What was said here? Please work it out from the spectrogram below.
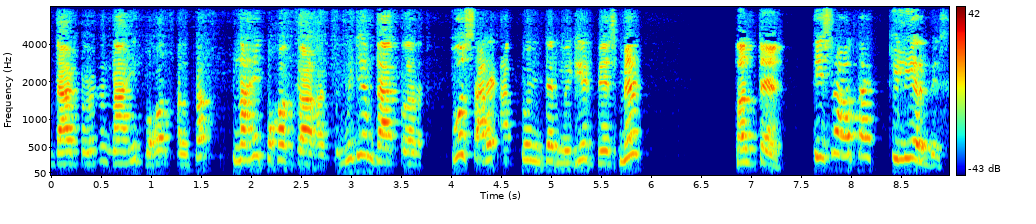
डार्क कलर है, ना ही बहुत हल्का, ना ही बहुत गाढ़ा मीडियम डार्क कलर वो सारे आपको इंटरमीडिएट बेस में बनते हैं। तीसरा होता है क्लियर बेस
